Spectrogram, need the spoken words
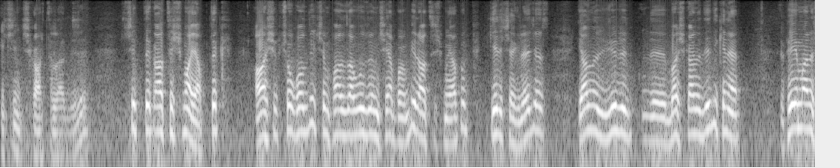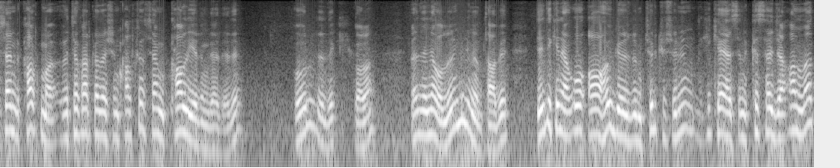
için çıkarttılar bizi. Çıktık atışma yaptık. Aşık çok olduğu için fazla uzun şey yapalım. Bir atışma yapıp geri çekileceğiz. Yalnız jüri e, başkanı dedi ki ne? Peymanı sen kalkma. Öteki arkadaşın kalksın sen kal yerinde dedi. Olur dedik falan. Ben de ne olduğunu bilmiyorum tabi. Dedi ki ne o ahı gözlüm türküsünün hikayesini kısaca anlat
